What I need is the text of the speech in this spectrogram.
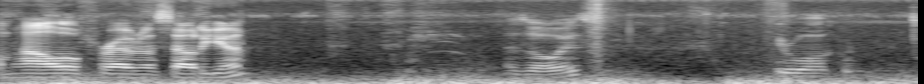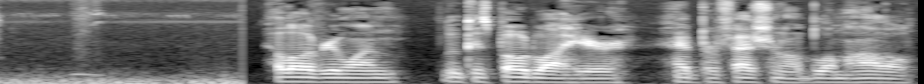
to Blum Hollow for having us out again. As always. You're welcome. Hello, everyone. Lucas Bodwa here, head professional at Blum Hollow.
